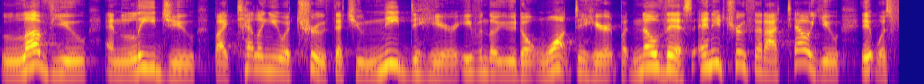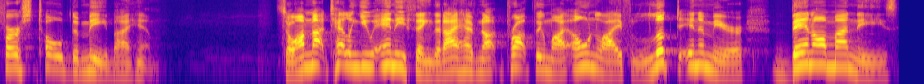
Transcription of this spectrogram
love you and lead you by telling you a truth that you need to hear, even though you don't want to hear it. But know this any truth that I tell you, it was first told to me by Him. So I'm not telling you anything that I have not brought through my own life, looked in a mirror, been on my knees,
